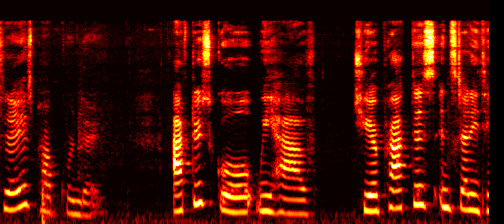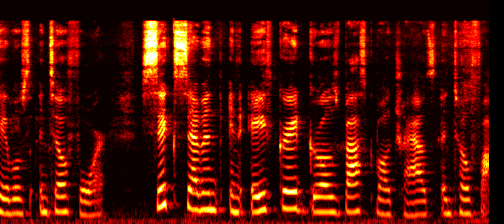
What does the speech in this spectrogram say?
Today is popcorn day. After school, we have cheer practice and study tables until 4, 6th, 7th, and 8th grade girls basketball tryouts until 5.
